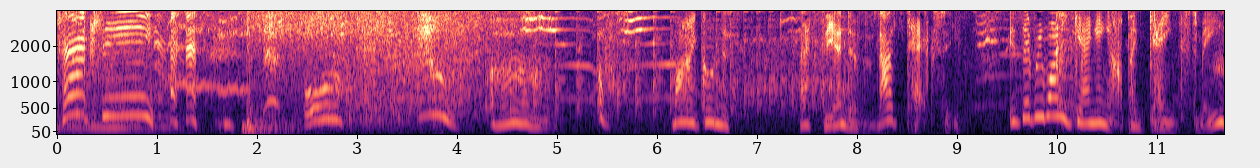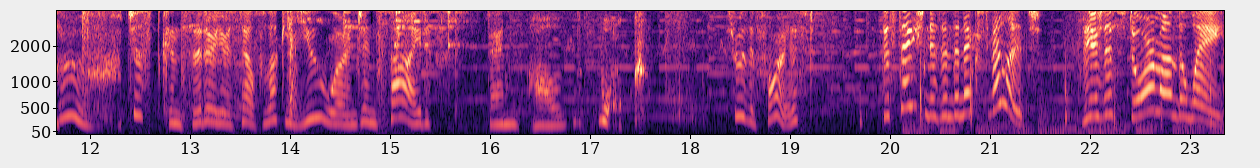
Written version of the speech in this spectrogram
Taxi! Oh. oh. oh. My goodness. That's the end of that taxi. Is everyone ganging up against me? Just consider yourself lucky you weren't inside. Then I'll walk. Through the forest? The station is in the next village. There's a storm on the way.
